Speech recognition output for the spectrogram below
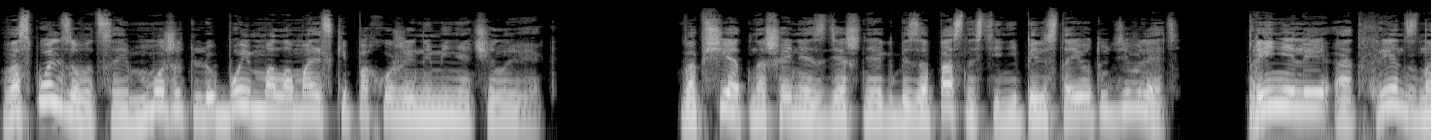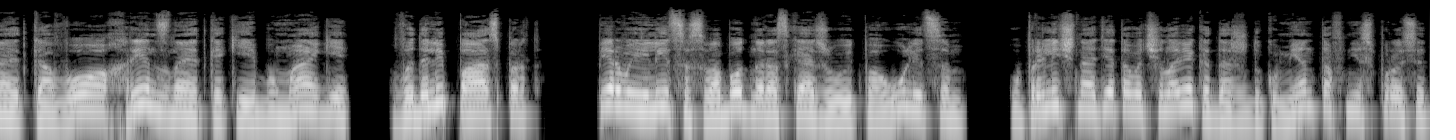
Воспользоваться им может любой маломальски похожий на меня человек. Вообще отношение здешнее к безопасности не перестает удивлять. Приняли от хрен знает кого, хрен знает какие бумаги, Выдали паспорт. Первые лица свободно рассказывают по улицам. У прилично одетого человека даже документов не спросят,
